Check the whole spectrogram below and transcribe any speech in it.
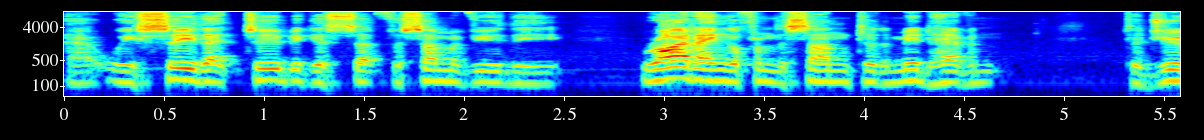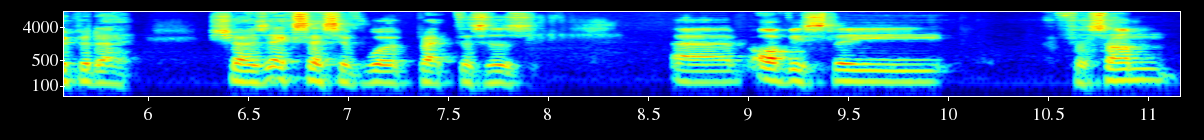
Uh, we see that too because uh, for some of you the right angle from the sun to the midheaven to Jupiter shows excessive work practices. Uh, obviously, for some,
